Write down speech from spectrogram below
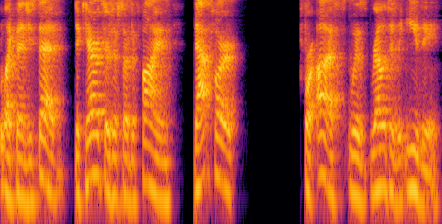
like Benji said, the characters are so defined. That part for us was relatively easy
